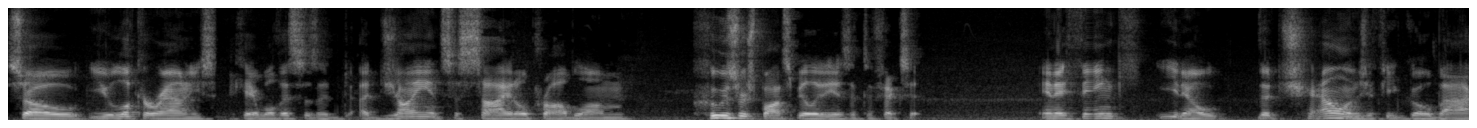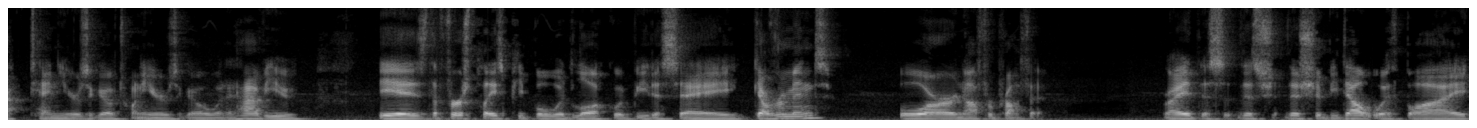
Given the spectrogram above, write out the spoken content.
So you look around and you say, okay, well, this is a, a giant societal problem. Whose responsibility is it to fix it? And I think, you know, the challenge, if you go back 10 years ago, 20 years ago, what have you, is the first place people would look would be to say government or not for profit, right? This this this should be dealt with by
